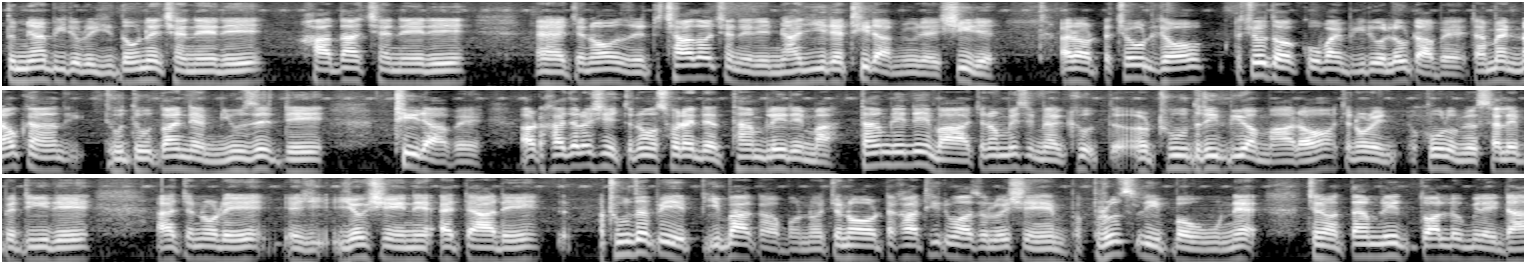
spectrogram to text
သူများဗီဒီယိုတွေသုံးတဲ့ channel တွေဟာတာ channel တွေအဲကျွန်တော်တို့တခြားသော channel တွေအများကြီးတဲ့ထိတာမျိုးတွေရှိတယ်အဲ့တော့တချို့တော့တချို့တော့ကိုယ်ပိုင်ဗီဒီယိုလောက်တာပဲဒါပေမဲ့နောက်ခံဒူဒူတိုင်းတဲ့ music တွေ ထိတာပဲအော်တခါကျလို့ရှိရင်ကျွန်တော်ဆွဲလိုက်တဲ့ template တွေမှာ template တွေမှာကျွန်တော်မိတ်ဆွေများခုထူးသတိပြရမှာတော့ကျွန်တော်တွေအခုလိုမျိုး celebrity တွေအဲကျွန်တော်တွေရုပ်ရှင်တွေ actor တွေအထူးသဖြင့်ပြပကပေါ့နော်ကျွန်တော်တခါထိတော့ဆိုလို့ရှိရင် Bruce Lee ပုံနဲ့ကျွန်တော် template တွားလုပ်မိလိုက်တာ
